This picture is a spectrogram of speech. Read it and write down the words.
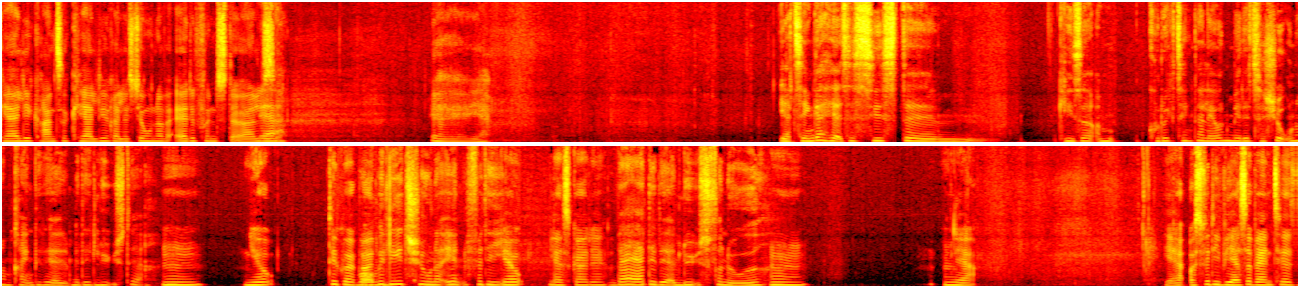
Kærlige grænser, kærlige relationer, hvad er det for en størrelse? Ja. Ja, ja. Jeg tænker her til sidst, øh, Kisser, om, kunne du ikke tænke dig at lave en meditation omkring det der med det lys der? Mm. Jo, det kunne jeg Hvor godt. vi lige tuner ind, fordi Jo, lad os gøre det. hvad er det der lys for noget? Mm. Ja. Ja, også fordi vi er så vant til at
